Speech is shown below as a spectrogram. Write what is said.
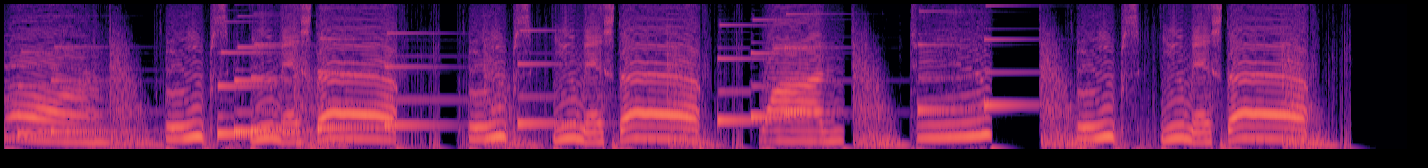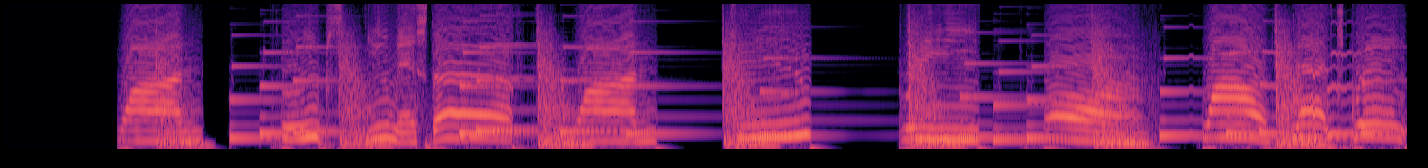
four. Oops, you messed up. Oops, you messed up. One, two. Oops, you messed up. One. Oops, you messed up. One, two, That's great.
